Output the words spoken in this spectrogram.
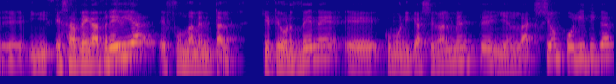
Eh, y esa pega previa es fundamental, que te ordene eh, comunicacionalmente y en la acción política,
